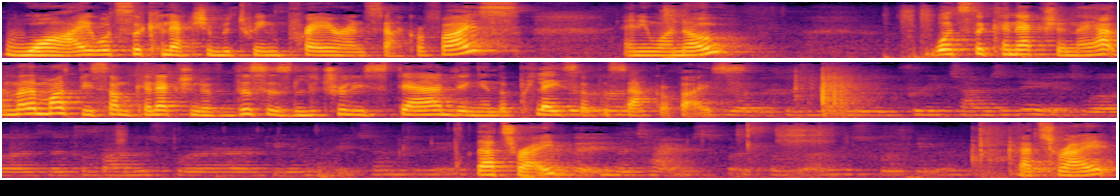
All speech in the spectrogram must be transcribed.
Why? What's the connection between prayer and sacrifice? Anyone know? What's the connection? They have, there must be some connection if this is literally standing in the place of the sacrifice. Yeah, because we do three times a day as well as the were given three times a day. That's In right. the, in the times, korbanos were given. That's right.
